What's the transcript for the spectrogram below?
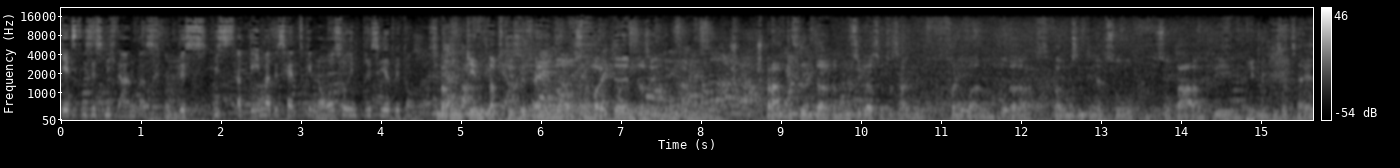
jetzt ist es nicht anders. Und das ist ein Thema, das heute genauso interessiert wie damals. Warum gehen, glaubst du, diese feinen Nuancen heute, also im, im, im Sprachgefühl der, der, Musiker sozusagen verloren oder warum sind die nicht so, so da wie eben in dieser Zeit?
